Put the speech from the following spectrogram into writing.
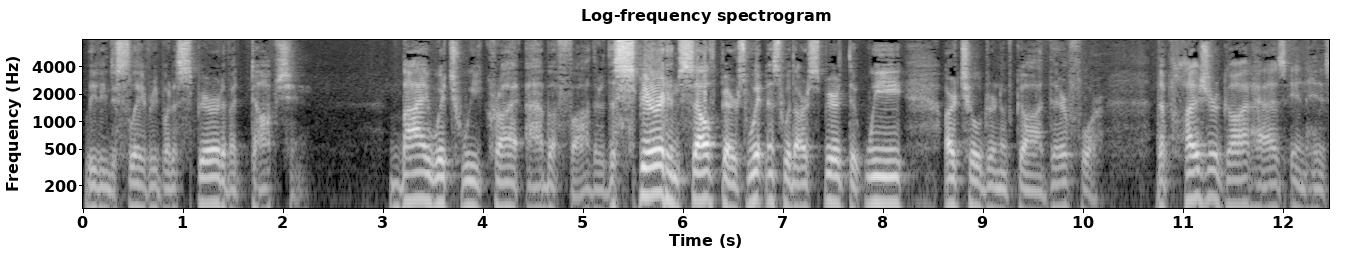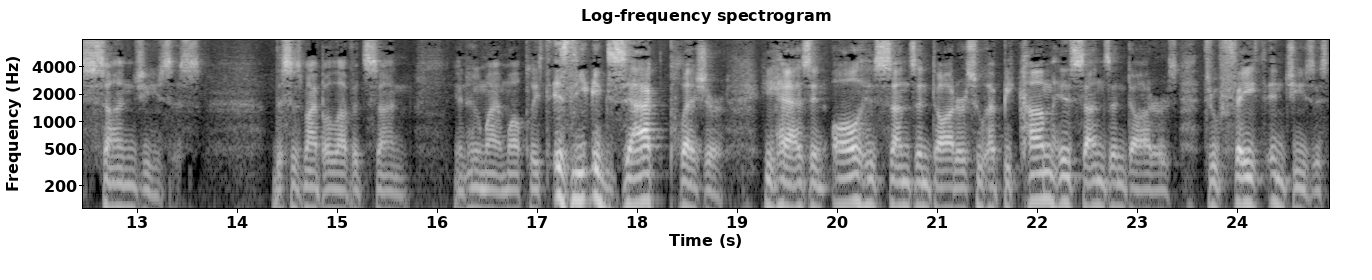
leading to slavery, but a spirit of adoption by which we cry, Abba, Father. The Spirit Himself bears witness with our spirit that we are children of God. Therefore, the pleasure God has in His Son, Jesus, this is my beloved Son, in whom I am well pleased, is the exact pleasure He has in all His sons and daughters who have become His sons and daughters through faith in Jesus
